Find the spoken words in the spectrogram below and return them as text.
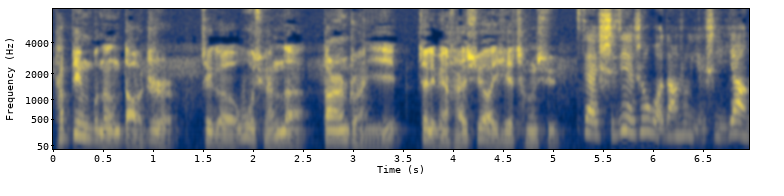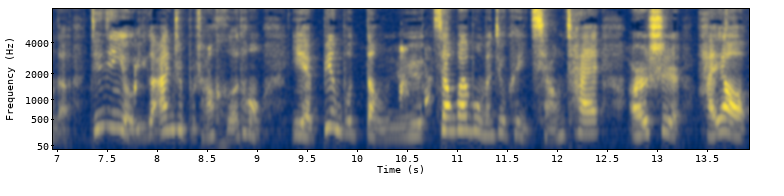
它并不能导致这个物权的当然转移，这里面还需要一些程序。在实践生活当中也是一样的，仅仅有一个安置补偿合同，也并不等于相关部门就可以强拆，而是还要。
